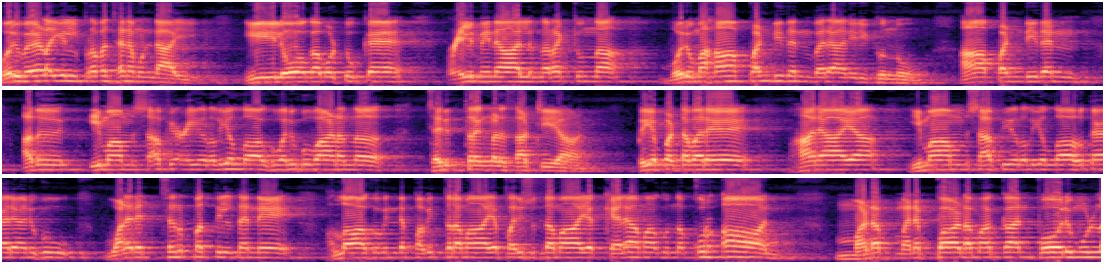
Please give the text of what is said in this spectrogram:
ഒരു വേളയിൽ പ്രവചനമുണ്ടായി. ഈ ലോകമൊട്ടുക്കെ ഇൽമിനാൽ നിറയ്ക്കുന്ന ഒരു മഹാപണ്ഡിതൻ വരാനിരിക്കുന്നു. ആ പണ്ഡിതൻ അത് ഇമാം ഷാഫി റളിയല്ലാഹു അനുഭവാണെന്ന് ചരിത്രങ്ങൾ സാക്ഷിയാണ്. പ്രിയപ്പെട്ടവരെ മഹാനായ ഇമാം ഷാഫി റളിയല്ലാഹു തആല അൻഹു വളരെ ചെറുപ്പത്തിൽ തന്നെ അള്ളാഹുവിന്റെ പവിത്രമായ പരിശുദ്ധമായ കലാമാകുന്ന ഖുർആൻ മട മനപ്പാടമാക്കാൻ പോലുമുള്ള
